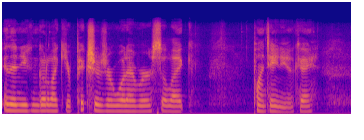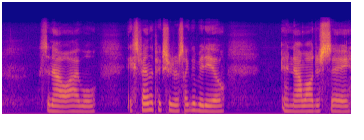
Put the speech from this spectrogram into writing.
and then you can go to like your pictures or whatever, so like Plantania, okay? So now I will expand the picture just like the video, and now I'll just say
